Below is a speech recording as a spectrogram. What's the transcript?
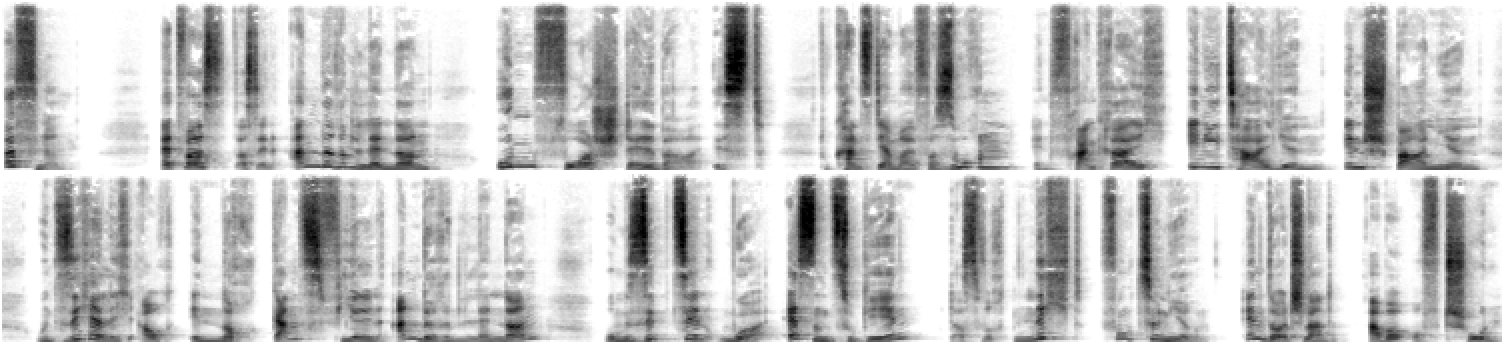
öffnen. Etwas, das in anderen Ländern unvorstellbar ist. Du kannst ja mal versuchen, in Frankreich, in Italien, in Spanien und sicherlich auch in noch ganz vielen anderen Ländern um 17 Uhr essen zu gehen. Das wird nicht funktionieren. In Deutschland aber oft schon.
